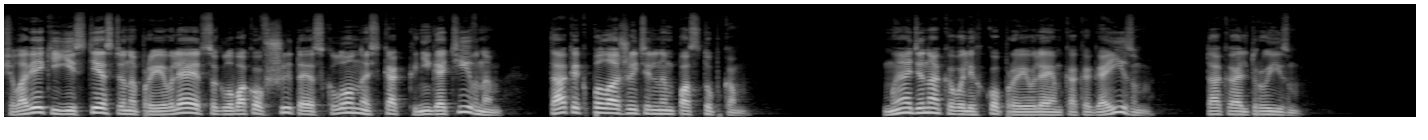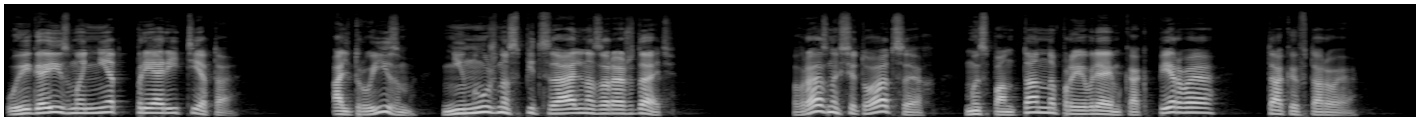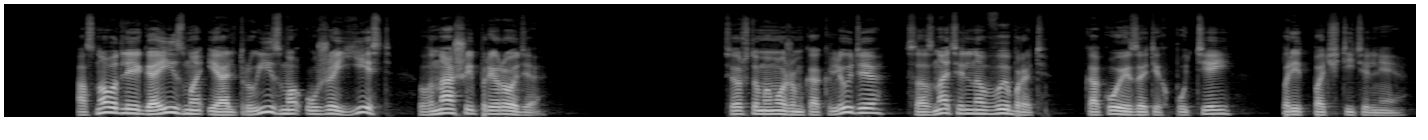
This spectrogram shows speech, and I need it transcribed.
Человеке, естественно, проявляется глубоко вшитая склонность как к негативным, так и к положительным поступкам. Мы одинаково легко проявляем как эгоизм, так и альтруизм. У эгоизма нет приоритета. Альтруизм не нужно специально зарождать. В разных ситуациях мы спонтанно проявляем как первое, так и второе. Основа для эгоизма и альтруизма уже есть в нашей природе. Все, что мы можем как люди, сознательно выбрать, какой из этих путей предпочтительнее.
